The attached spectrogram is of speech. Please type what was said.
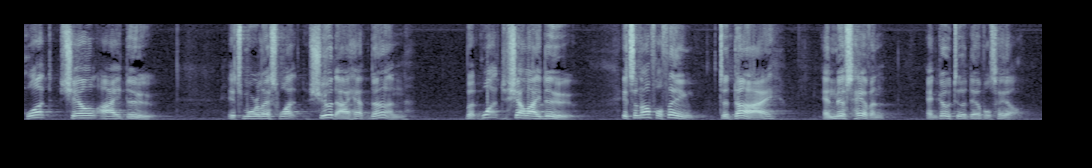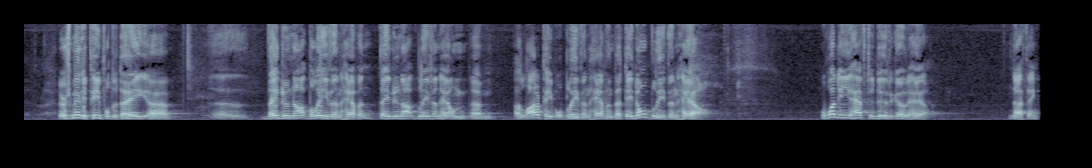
What shall I do? It's more or less, What should I have done? But what shall I do? It's an awful thing to die and miss heaven and go to a devil's hell. There's many people today, uh, uh, they do not believe in heaven. They do not believe in hell. Um, a lot of people believe in heaven, but they don't believe in hell. What do you have to do to go to hell? Nothing.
